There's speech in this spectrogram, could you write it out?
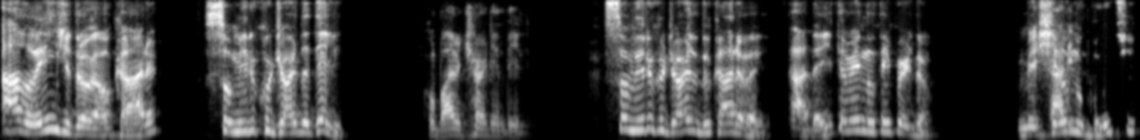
Além de drogar o cara, sumiram com o Jordan dele. Roubaram o Jordan dele. Sumiram com o Jordan do cara, velho. Ah, daí também não tem perdão. Mexeram Cara, no boot.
